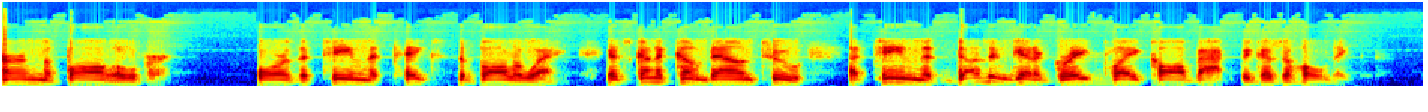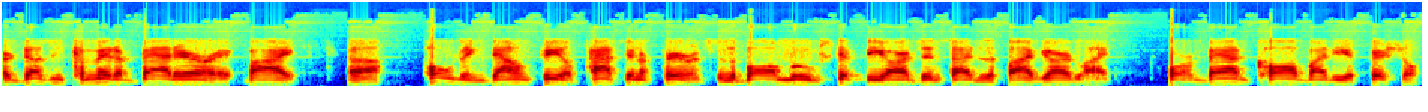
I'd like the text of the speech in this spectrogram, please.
turn the ball over, or the team that takes the ball away. It's going to come down to a team that doesn't get a great play call back because of holding, or doesn't commit a bad error by uh, holding downfield, pass interference, and the ball moves 50 yards inside of the five yard line, or a bad call by the official.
